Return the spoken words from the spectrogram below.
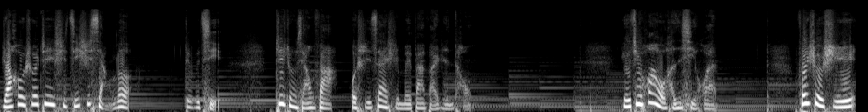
然后说这是及时享乐。对不起，这种想法我实在是没办法认同。有句话我很喜欢：分手时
